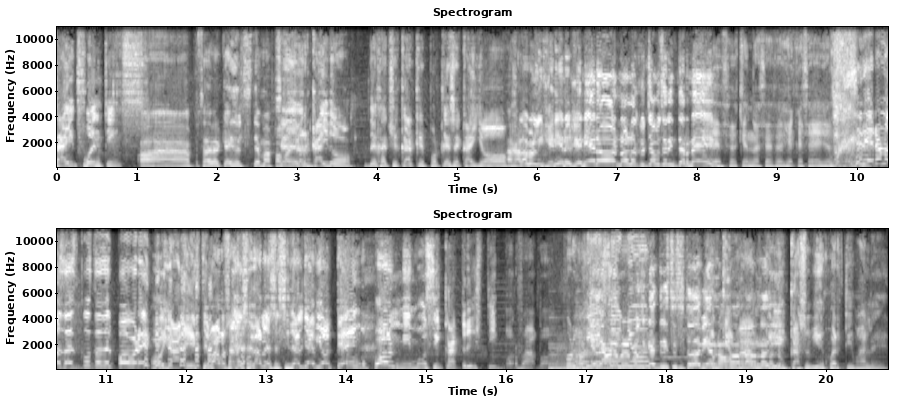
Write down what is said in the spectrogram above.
Said, Fuentes. Ah, pues ha de haber caído el sistema Se para ha de haber caído. Deja checar que por qué se cayó. Jalamos al ingeniero. Ingeniero, no lo escuchamos en internet. Eso es que no qué sé. yo no sé. Ingeniero nos da excusas del pobre. Oiga, este, vamos a necesidad necesidad el de hoy. Tengo, pon mi música triste, por favor. ¿Por ¿Por qué le van a poner señor? música triste si todavía no ha hablado vamos con nadie? un caso bien fuerte, vale.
